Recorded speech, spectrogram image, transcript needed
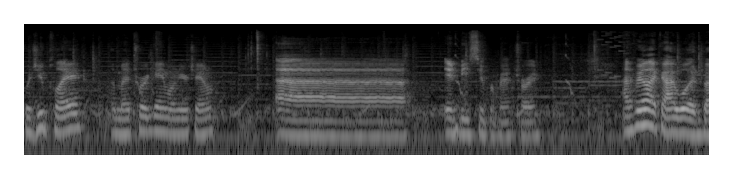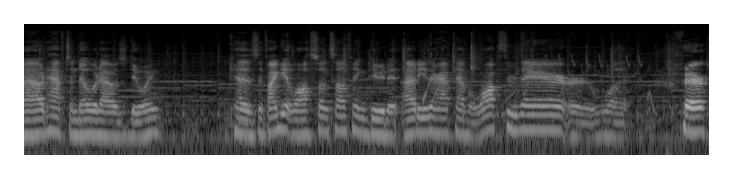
Would you play a Metroid game on your channel? uh, it'd be Super Metroid. I feel like I would, but I would have to know what I was doing. Because if I get lost on something, dude, I'd either have to have a walkthrough there or what. Fair.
